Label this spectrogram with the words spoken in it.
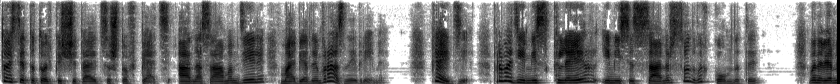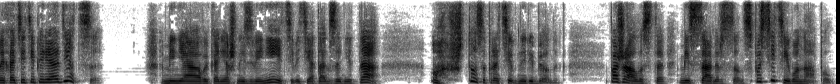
То есть это только считается, что в пять, а на самом деле мы обедаем в разное время. Кэдди, проводи мисс Клейр и миссис Саммерсон в их комнаты. Вы, наверное, хотите переодеться. Меня вы, конечно, извините, ведь я так занята. О, что за противный ребенок! Пожалуйста, мисс Саммерсон, спустите его на пол.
